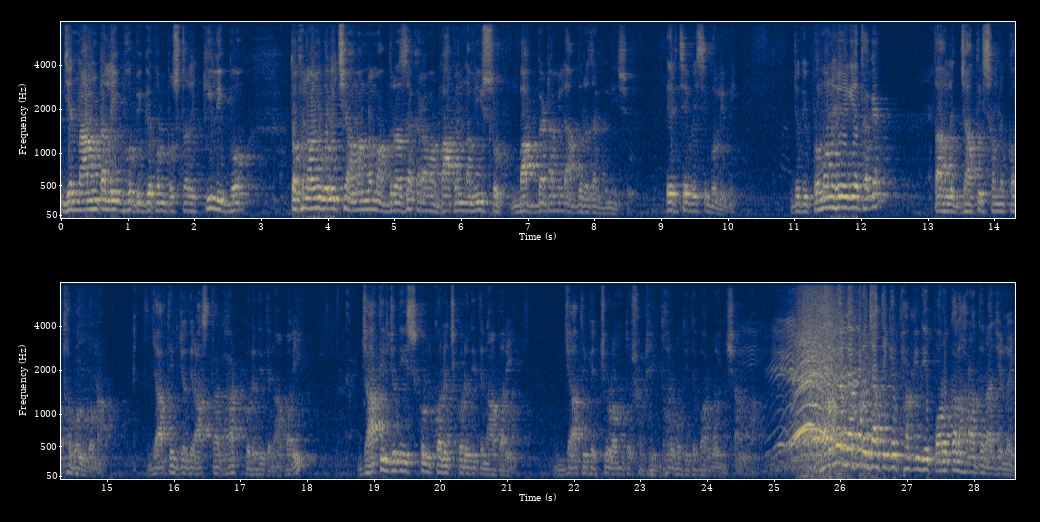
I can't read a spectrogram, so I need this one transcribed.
যে নামটা লিখব, বিজ্ঞাপন পোস্টারে কি লিখব তখন আমি বলেছি, আমার নাম আব্দুর রাজাক আর আমার বাপের নাম ইউসুফ। বাপ, বেটা মিলে আব্দুর রাজাক বিন ইউসুফ। এর চেয়ে বেশি বলিনি। যদি প্রমাণ হয়ে গিয়ে থাকে, তাহলে জাতির সামনে কথা বলব না। জাতির যদি রাস্তাঘাট করে দিতে না পারি, জাতির যদি স্কুল, কলেজ করে দিতে না পারি, জাতিকে চূড়ান্ত সঠিক ধর্ম দিতে পারব ইনশাল্লাহ ধর্মের ব্যাপারে জাতিকে ফাঁকি দিয়ে পরকাল হারাতে রাজি নই।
